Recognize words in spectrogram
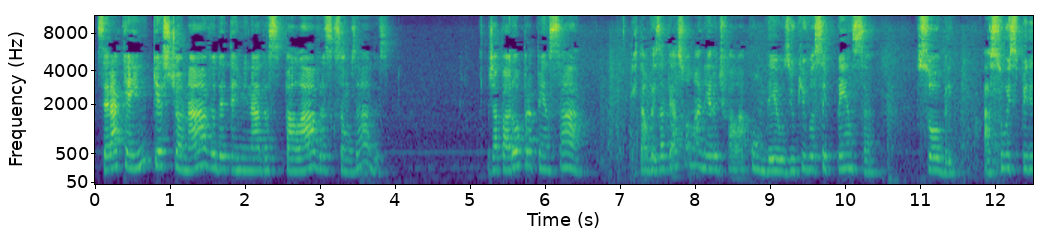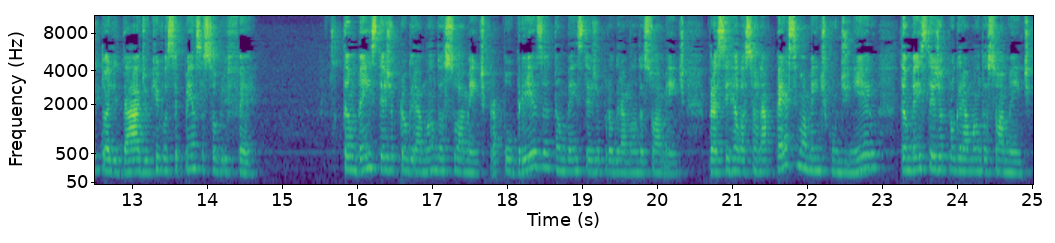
Será que é inquestionável determinadas palavras que são usadas? Já parou para pensar que talvez até a sua maneira de falar com Deus e o que você pensa sobre a sua espiritualidade, o que você pensa sobre fé, também esteja programando a sua mente para pobreza, também esteja programando a sua mente para se relacionar pessimamente com o dinheiro, também esteja programando a sua mente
